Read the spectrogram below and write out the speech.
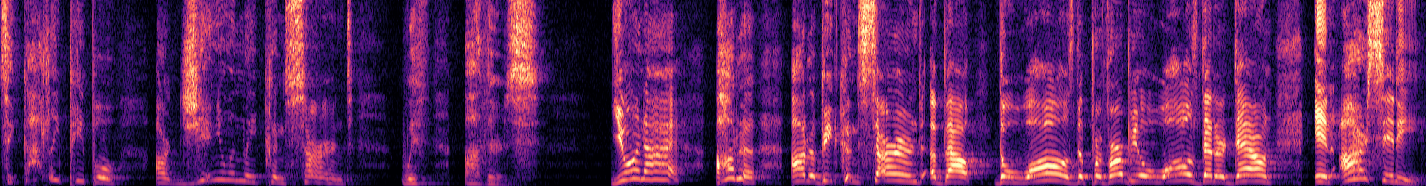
See, godly people are genuinely concerned with others. You and I ought to, ought to be concerned about the walls, the proverbial walls that are down in our city.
